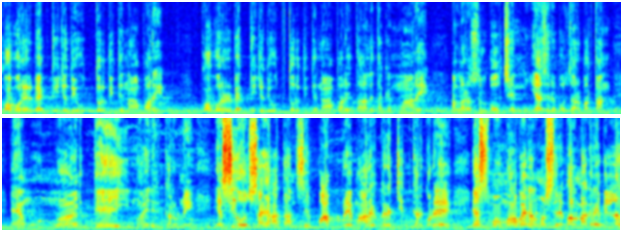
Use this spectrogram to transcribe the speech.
কবরের ব্যক্তি যদি উত্তর দিতে না পারে কবরের ব্যক্তি যদি উত্তর দিতে না পারে, তাহলে তাকে মারে। আল্লাহ রসুল বলছেন ইয়াজরে বোজার বাতান এমন মায়ের দেই, মায়ের কারণে। এসে হোসায় হাতান সে বাপরে মারে করে চিৎকার করে। এসমো মা বাইনাল মশরে গল মাগরে বিল্লা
